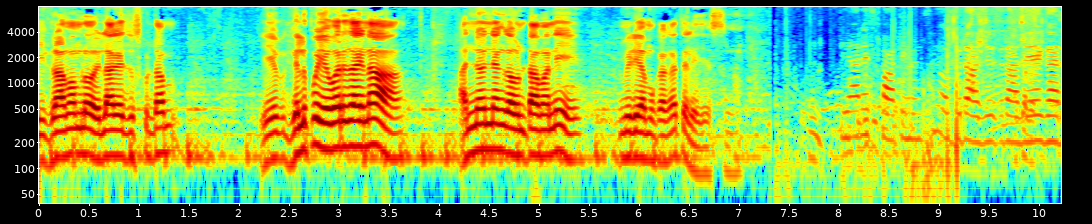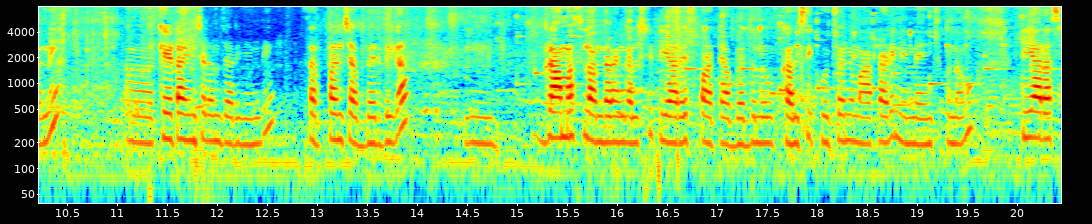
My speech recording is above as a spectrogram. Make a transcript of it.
ఈ గ్రామంలో ఇలాగే చూసుకుంటాం. ఏ గెలుపు ఎవరిదైనా అన్యోన్యంగా ఉంటామని మీడియా ముఖంగా తెలియజేస్తున్నాం. టీఆర్ఎస్ పార్టీ నుంచి ఒగ్గు రాజ రాజయ్య గారిని కేటాయించడం జరిగింది. సర్పంచ్ అభ్యర్థిగా గ్రామస్తులందరం కలిసి టీఆర్ఎస్ పార్టీ అభ్యర్థులు కలిసి కూర్చొని మాట్లాడి నిర్ణయించుకున్నాము. టీఆర్ఎస్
